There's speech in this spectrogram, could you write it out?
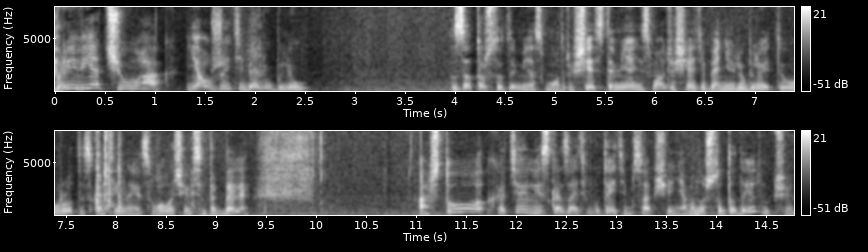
Привет, чувак! Я уже тебя люблю за то, что ты меня смотришь. Если ты меня не смотришь, я тебя не люблю, и ты урод, и скотина, и сволочь, и все так далее. А что хотели сказать вот этим сообщением? Оно что-то дает вообще?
